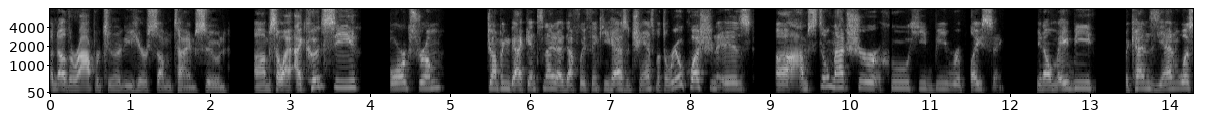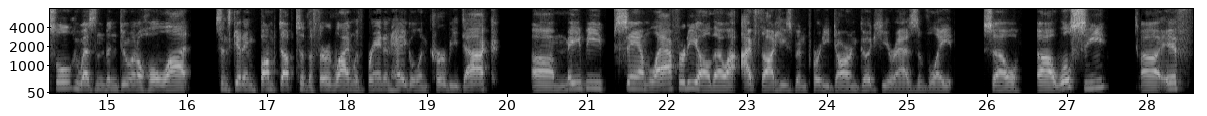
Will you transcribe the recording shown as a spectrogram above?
another opportunity here sometime soon. Um, so I, I could see Borgstrom jumping back in tonight. I definitely think he has a chance. But the real question is, uh, I'm still not sure who he'd be replacing. You know, maybe Mackenzie Entwistle, who hasn't been doing a whole lot since getting bumped up to the third line with Brandon Hagel and Kirby Dach. Um, maybe Sam Lafferty, although I- have thought he's been pretty darn good here as of late. So uh, we'll see uh, if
